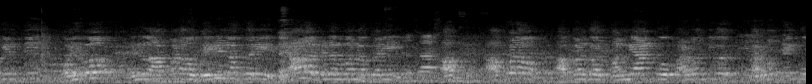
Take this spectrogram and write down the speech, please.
କୀର୍ତ୍ତି ବଢ଼ିବ ତେଣୁ ଆପଣ ଆଉ ଡେରି ନ କରି କାଳ ବିଳମ୍ବ ନ କରି ଆପଣ ଆପଣଙ୍କର କନ୍ୟାଙ୍କୁ ପାର୍ବତୀକୁ ପାର୍ବତୀଙ୍କୁ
